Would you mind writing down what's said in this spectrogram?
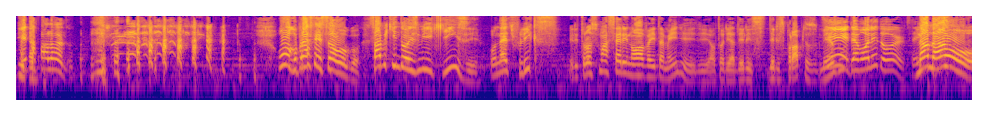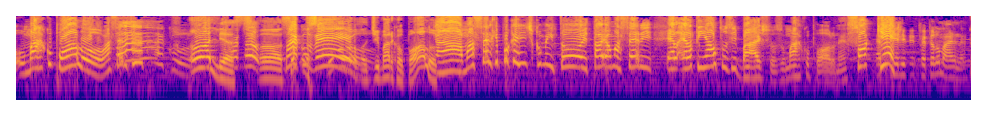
Quem tá falando? Hugo, presta atenção, Hugo. Sabe que em 2015 o Netflix ele trouxe uma série nova aí também de, de autoria deles, deles próprios mesmo. Sim, Demolidor. Sim. Não, não, o Marco Polo, uma série que Marco. Olha Marco- só, Marco Velho! De Marco Polo? Ah, uma série que pouca gente comentou e tal. É uma série. Ela, ela tem altos e baixos, o Marco Polo, né? Só É que. porque ele foi pelo mar, né?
